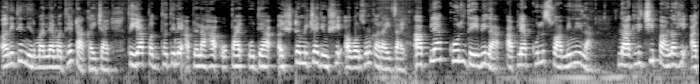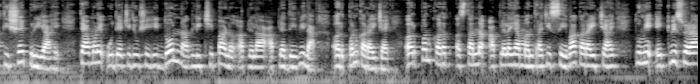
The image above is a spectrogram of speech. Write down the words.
आणि ती निर्माल्यामध्ये टाकायची आहे तर या पद्धतीने आपल्याला हा उपाय उद्या अष्टमीच्या दिवशी आवर्जून करायचा आहे. आपल्या कुलदेवीला आपल्या कुलस्वामिनीला नागलीची पानं ही अतिशय प्रिय आहे. त्यामुळे उद्याच्या दिवशी ही दोन नागलीची पानं आपल्याला आपल्या देवीला अर्पण करायची आहे. अर्पण करत असताना आपल्याला ह्या मंत्राची सेवा करायची आहे. तुम्ही एकवीस वेळा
